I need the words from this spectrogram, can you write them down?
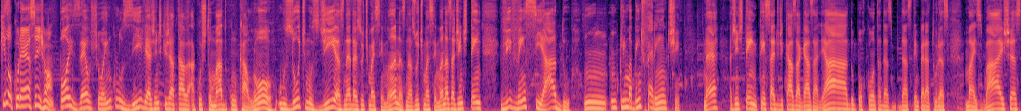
Que loucura é essa, hein, João? Pois é, o show. Inclusive, a gente que já tá acostumado com o calor, os últimos dias, né, das últimas semanas, nas últimas semanas, a gente tem vivenciado um, um clima bem diferente né? A gente tem, tem saído de casa agasalhado por conta das, das temperaturas mais baixas.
